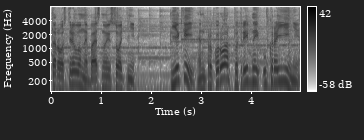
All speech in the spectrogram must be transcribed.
та розстрілу Небесної Сотні. Який генпрокурор потрібний Україні?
